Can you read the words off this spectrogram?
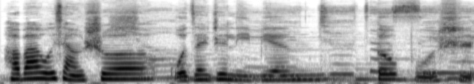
好吧，我想说，我在这里边都不是。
